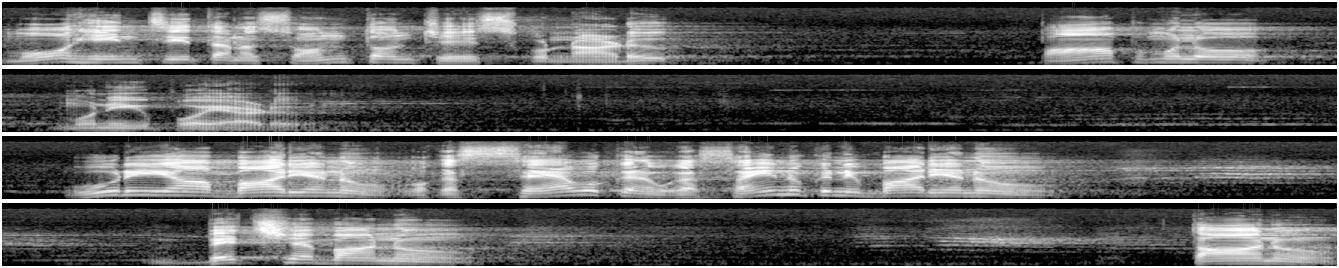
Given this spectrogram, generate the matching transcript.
మోహించి తన సొంతం చేసుకున్నాడు. పాపములో మునిగిపోయాడు. ఊరియా భార్యను ఒక సేవకుని ఒక సైనికుని భార్యను బెచ్చబాను తాను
